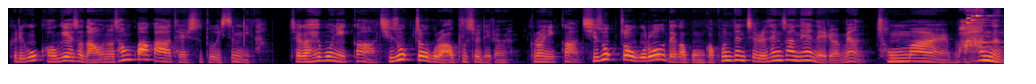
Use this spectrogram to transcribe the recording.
그리고 거기에서 나오는 성과가 될 수도 있습니다. 제가 해보니까 지속적으로 아웃풋을 내려면 그러니까 지속적으로 내가 뭔가 콘텐츠를 생산해 내려면 정말 많은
